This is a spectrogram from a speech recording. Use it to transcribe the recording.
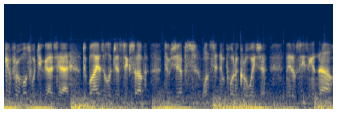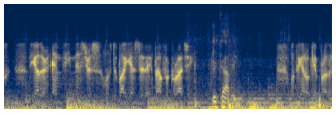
confirmed most what you guys had. Dubai is a logistics hub. Two ships, one sitting in port in Croatia. NATO seizing it now. The other, MV Mistress, left Dubai yesterday, bound for Karachi. Good copy. One thing I don't get, brother.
